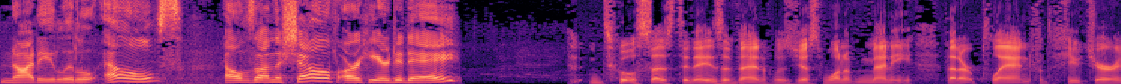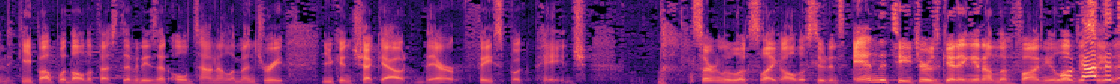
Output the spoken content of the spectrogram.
naughty little elves, elves on the shelf, are here today. Toole says today's event was just one of many that are planned for the future. And to keep up with all the festivities at Old Town Elementary, you can check out their Facebook page. Certainly looks like all the students and the teachers getting in on the fun. You Well, love God, to see the that.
